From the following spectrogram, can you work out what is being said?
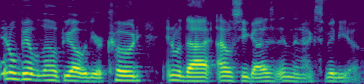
and we'll be able to help you out with your code. And with that, I will see you guys in the next video.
